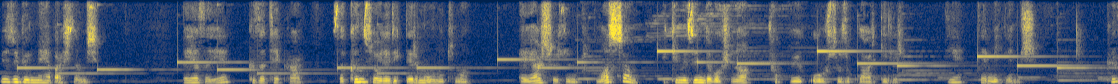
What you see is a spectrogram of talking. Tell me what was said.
yüzü gülmeye başlamış. Beyaz ayı kıza tekrar sakın söylediklerimi unutma. Eğer sözünü tutmazsam ikimizin de başına çok büyük uğursuzluklar gelir diye tembihlemiş. Kız,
